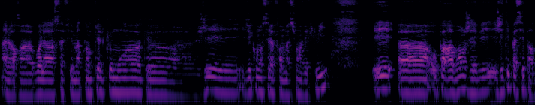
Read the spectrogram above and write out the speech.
Alors euh, voilà, ça fait maintenant quelques mois que euh, j'ai commencé la formation avec lui. Et auparavant, j'étais passé par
